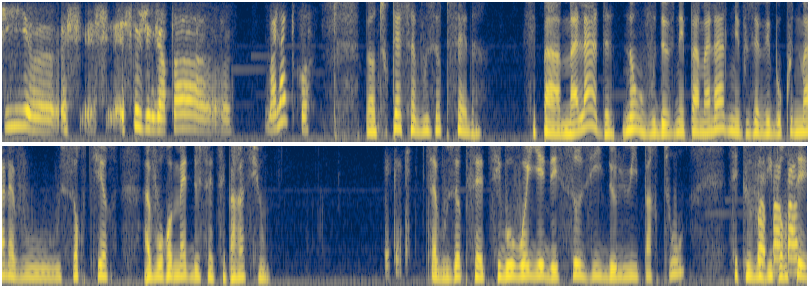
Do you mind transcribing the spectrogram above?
dis, euh, est-ce que je ne deviens pas euh, malade, quoi? Ben, En tout cas, ça vous obsède. C'est pas malade, non, vous devenez pas malade, mais vous avez beaucoup de mal à vous sortir, à vous remettre de cette séparation. Peut-être. Ça vous obsède. Si vous voyez des sosies de lui partout, c'est que vous y pensez.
